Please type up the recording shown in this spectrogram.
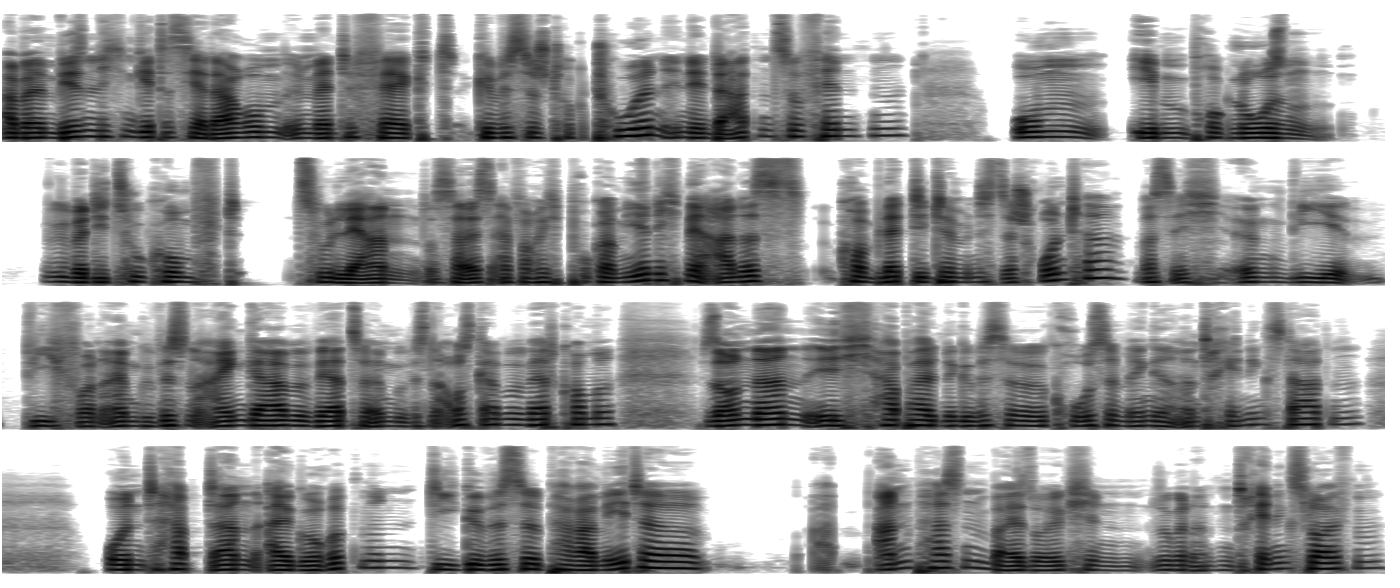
Aber im Wesentlichen geht es ja darum, im Endeffekt gewisse Strukturen in den Daten zu finden, um eben Prognosen über die Zukunft zu lernen. Das heißt einfach, ich programmiere nicht mehr alles komplett deterministisch runter, was ich irgendwie, wie ich von einem gewissen Eingabewert zu einem gewissen Ausgabewert komme, sondern ich habe halt eine gewisse große Menge an Trainingsdaten und habe dann Algorithmen, die gewisse Parameter anpassen bei solchen sogenannten Trainingsläufen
